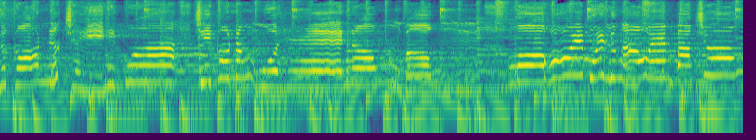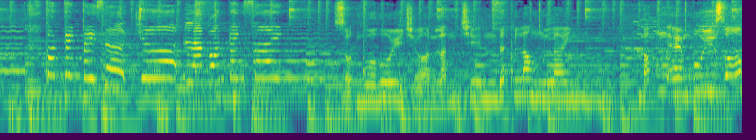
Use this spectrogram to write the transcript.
Chưa có nước chảy qua, chỉ có nắng mùa hè nóng bỏng. Mồ hôi mũi lưng áo em bạc trắng, con kênh bây giờ chưa là con kênh xanh. Giọt mồ hôi tròn lăn trên đất long lanh, tóc em vui gió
